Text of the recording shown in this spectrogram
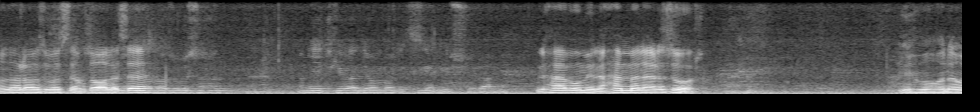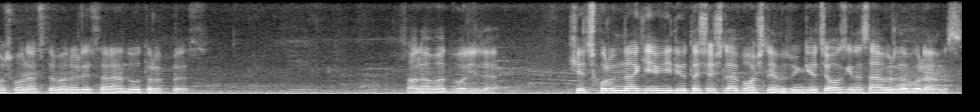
alloh rozi bo'lsin xudo xohlasa Allah razı olsun. Hani yetki verdi yollarda sizga şükür. Amin. ha bo'lmanglar hammalari zo'r. Mehmonxona oshxonasida mana restoranda o'tiribmiz. Salomat bo'linglar kechqurundan keyin video tashlashlar boshlaymiz. Ungacha ozgina sabrda bo'lamiz.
